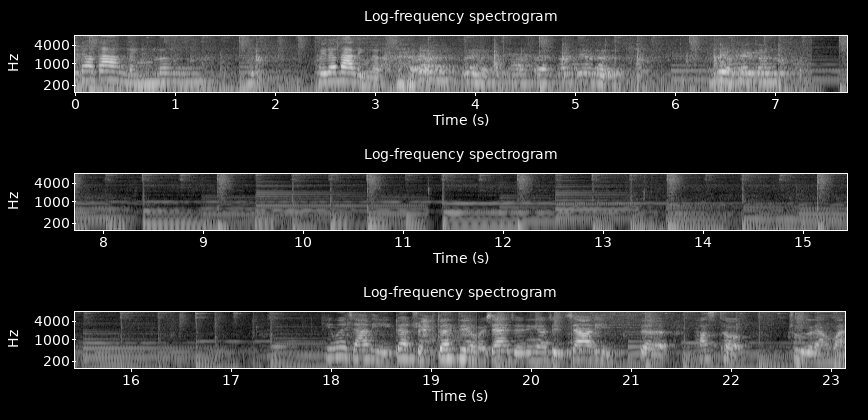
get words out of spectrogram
回到大岭了，回到大岭了。对，那边的没有开灯。因为家里断水断电，我们现在决定要去嘉义的 hostel 住个两晚，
